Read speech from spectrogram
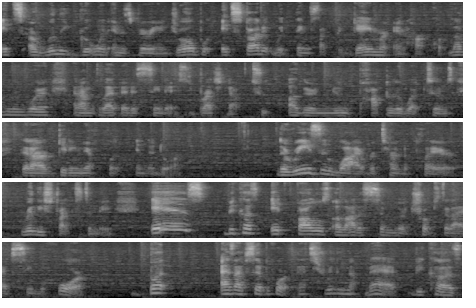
it's a really good one and it's very enjoyable it started with things like the gamer and hardcore leveling and i'm glad that it's seen that it's branching out to other new popular webtoons that are getting their foot in the door The reason why Return to Player really strikes to me is because it follows a lot of similar tropes that I have seen before. But as I've said before, that's really not bad because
